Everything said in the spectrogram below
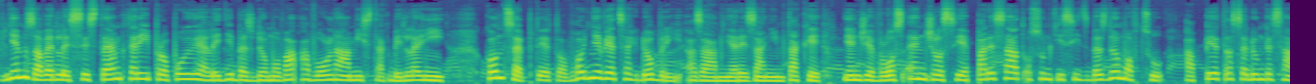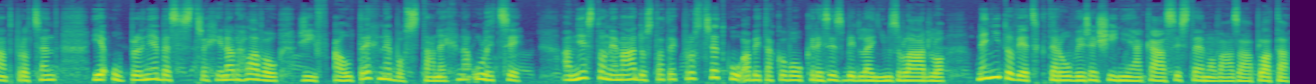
V něm za zavedli systém, který propojuje lidi bez domova a volná místa k bydlení. Koncept je to v hodně věcech dobrý a záměry za ním taky, jenže v Los Angeles je 58 tisíc bezdomovců a 75% je úplně bez střechy nad hlavou, žijí v autech nebo stanech na ulici a město nemá dostatek prostředků, aby takovou krizi s bydlením zvládlo. Není to věc, kterou vyřeší nějaká systémová záplata.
